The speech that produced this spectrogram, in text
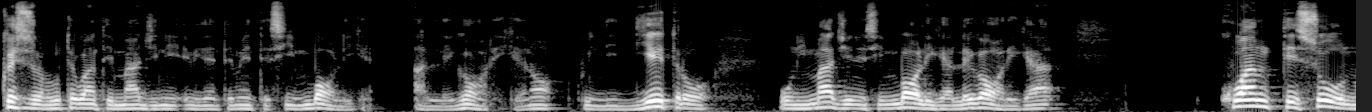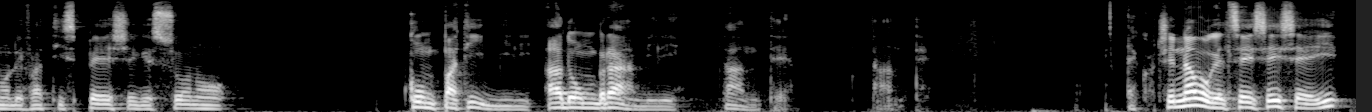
queste sono tutte quante immagini evidentemente simboliche, allegoriche, no? Quindi dietro un'immagine simbolica, allegorica, quante sono le fattispecie che sono compatibili, adombrabili? Tante, tante. Ecco, accennavo che il 666,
